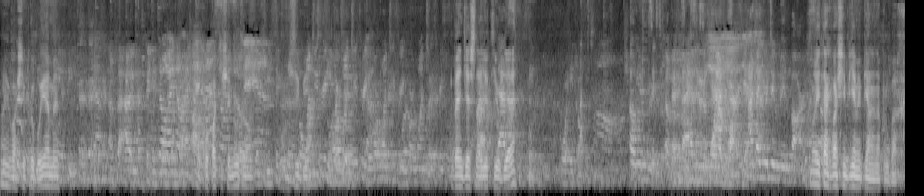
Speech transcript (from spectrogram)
No i właśnie próbujemy. Chłopaki się nudzą. Zibi. Będziesz na YouTubie? You're 60. Okay, so 60. Yeah, yeah. I thought you were doing it in bars. No i tak właśnie bijemy pianę na próbach.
